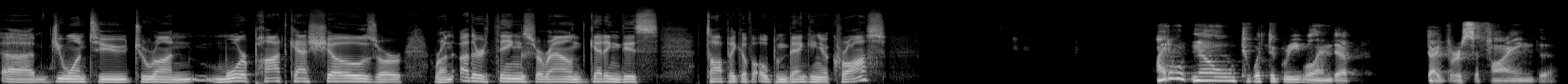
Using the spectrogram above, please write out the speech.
uh, do you want to to run more podcast shows or run other things around getting this topic of open banking across? I don't know to what degree we'll end up diversifying the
